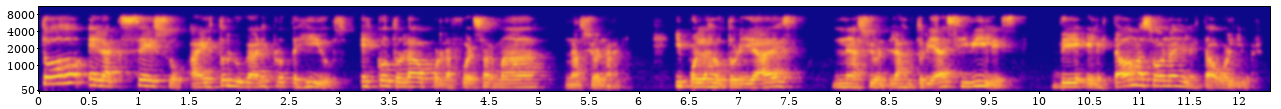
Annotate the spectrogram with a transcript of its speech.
todo el acceso a estos lugares protegidos es controlado por la Fuerza Armada Nacional y por las autoridades, las autoridades civiles del Estado Amazonas y el Estado Bolívar.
